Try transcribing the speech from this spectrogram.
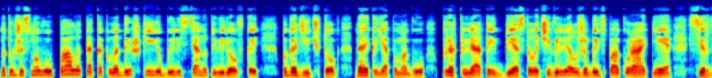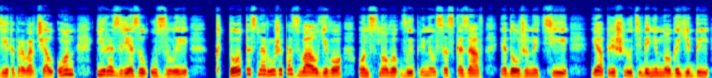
но тут же снова упала, так как лодыжки ее были стянуты веревкой. «Погоди чуток, дай-ка я помогу. Проклятый бестолочи, велел же быть поаккуратнее!» — сердито проворчал он и разрезал узлы. Кто-то снаружи позвал его. Он снова выпрямился, сказав, «Я должен идти. Я пришлю тебе немного еды».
